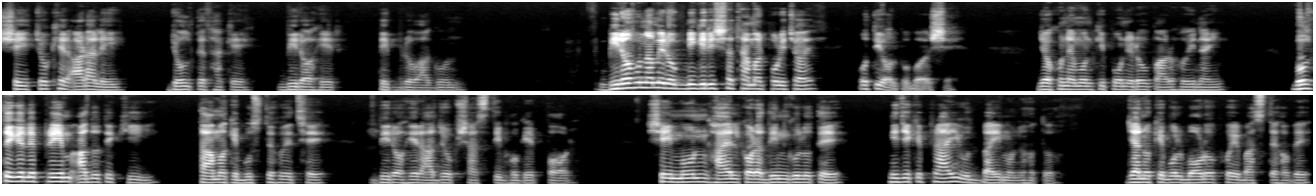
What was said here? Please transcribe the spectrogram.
সেই চোখের আড়ালেই জ্বলতে থাকে বিরহের তীব্র আগুন। বিরহ নামের অগ্নিগিরির সাথে আমার পরিচয় অতি অল্প বয়সে। যখন এমনকি পনেরো পার হই নাই। বলতে গেলে প্রেম আদতে কি, তা আমাকে বুঝতে হয়েছে বিরহের আজব শাস্তি ভোগের পর। সেই মন ঘায়েল করা দিনগুলোতে নিজেকে প্রায়ই উদ্বায়ী মনে হতো। যেন কেবল বরফ হয়ে বাঁচতে হবে,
